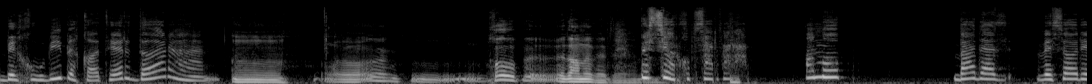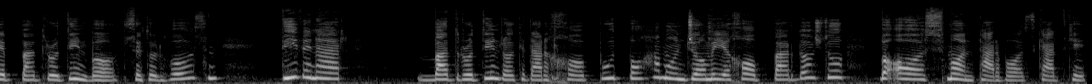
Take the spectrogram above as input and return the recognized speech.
به خوبی به خاطر دارند خب ادامه بده. بسیار خوب سرورم. اما بعد از وسار بدرالدین با ستل حسن دیو نر بدرالدین را که در خواب بود با همان جامعه خواب برداشت و به آسمان پرواز کرد که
